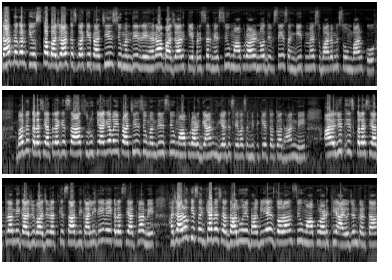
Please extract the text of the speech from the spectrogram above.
के उसका बाज़ार कस्बा के प्राचीन शिव मंदिर रेहरा बाज़ार के परिसर में शिव महापुराण नौ दिवसीय संगीतमय शुभारंभ सोमवार को भव्य कलश यात्रा के साथ शुरू किया गया। वहीं प्राचीन शिव मंदिर शिव महापुराण ज्ञान यज्ञ सेवा समिति के तत्वाधान में आयोजित इस कलश यात्रा में गाजू बाजी रथ के साथ निकाली गई। वही कलश यात्रा में हज़ारों की संख्या में श्रद्धालुओं ने भाग लिया। इस दौरान शिव महापुराण के आयोजनकर्ता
